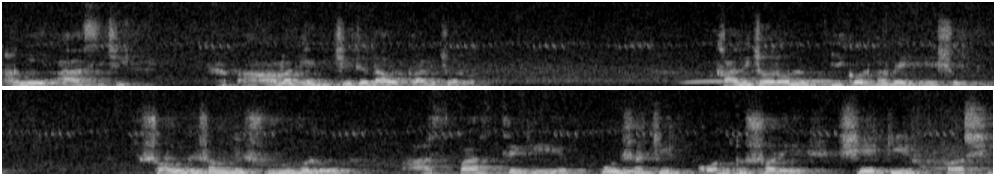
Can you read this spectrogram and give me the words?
আমি আসছি। আমাকে যেতে দাও কালীচরণ। কালীচরণ বিকটভাবে হেসে উঠল। সঙ্গে সঙ্গে শুরু হলো, আশপাশ থেকে পৈশাচিক কণ্ঠস্বরে, সে কি হাসি?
